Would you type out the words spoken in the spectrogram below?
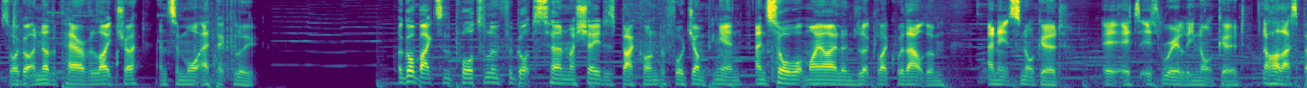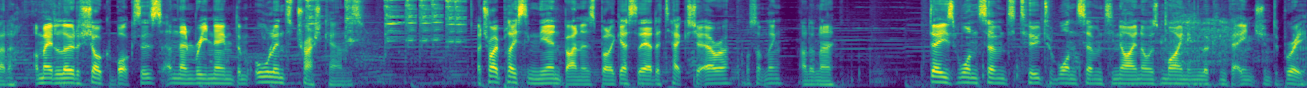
so I got another pair of elytra and some more epic loot. I got back to the portal and forgot to turn my shaders back on before jumping in, and saw what my island looked like without them, and it's not good. It, it's really not good. Oh, that's better. I made a load of shulker boxes and then renamed them all into trash cans. I tried placing the end banners, but I guess they had a texture error or something. I don't know. Days 172 to 179 I was mining looking for ancient debris.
